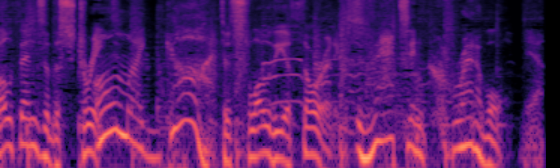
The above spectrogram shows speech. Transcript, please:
both ends of the street Oh my God, to slow the authorities. that's incredible. Yeah.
